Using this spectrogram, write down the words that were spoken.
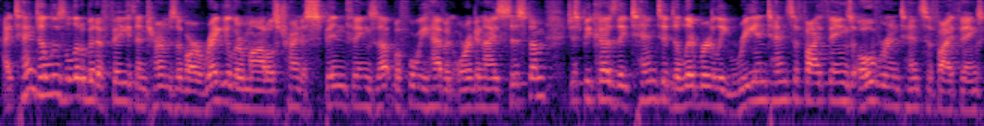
I tend to lose a little bit of faith in terms of our regular models trying to spin things up before we have an organized system, just because they tend to deliberately re-intensify things, over-intensify things,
